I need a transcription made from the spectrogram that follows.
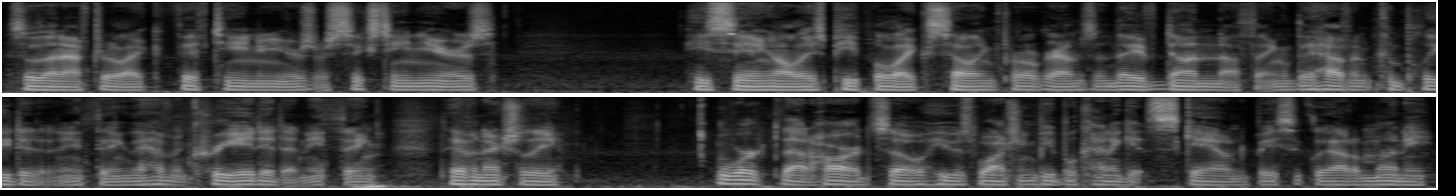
So then, after like fifteen years or sixteen years, he's seeing all these people like selling programs, and they've done nothing. They haven't completed anything. They haven't created anything. They haven't actually worked that hard. So he was watching people kind of get scammed, basically out of money,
